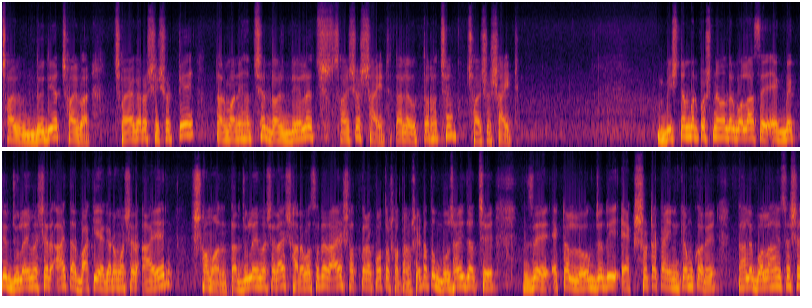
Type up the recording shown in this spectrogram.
ছয়, দুই দিয়ে ছয় বার। ছয়, এগারো, ছেষট্টি, তার মানে হচ্ছে দশ দিয়ে হলে ছয়শো ষাট। তাহলে উত্তর হচ্ছে ছয়শো ষাট। বিশ নম্বর প্রশ্নে আমাদের বলা আছে, এক ব্যক্তির জুলাই মাসের আয় তার বাকি এগারো মাসের আয়ের সমান। তার জুলাই মাসের আয় সারা বছরের আয় শতকরা কত শতাংশ? এটা তো বোঝাই যাচ্ছে যে একটা লোক যদি একশো টাকা ইনকাম করে, তাহলে বলা হয়েছে সে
